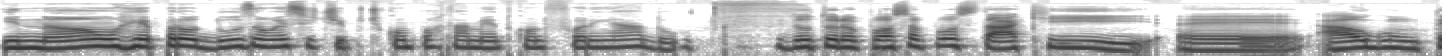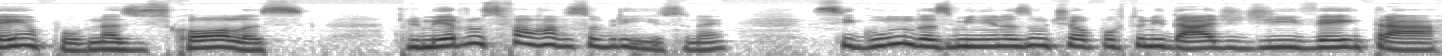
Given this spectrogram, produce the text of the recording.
e não reproduzam esse tipo de comportamento quando forem adultos. E, doutora, eu posso apostar que é, há algum tempo nas escolas, primeiro não se falava sobre isso, né? Segundo, as meninas não tinham oportunidade de ver entrar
